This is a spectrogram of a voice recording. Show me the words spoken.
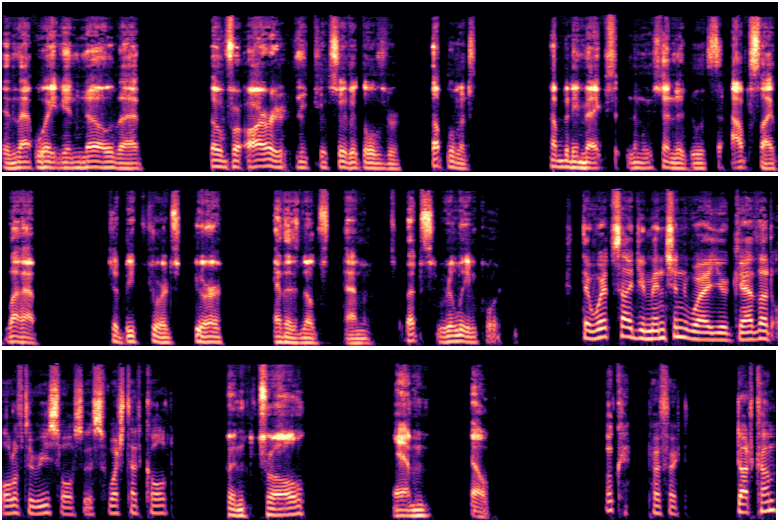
And that way you know that. So for our nutraceuticals or supplements, company makes it and then we send it to its outside lab to be sure it's pure and there's no contaminants. So that's really important. the website you mentioned where you gathered all of the resources, what's that called? Control M health. Okay, perfect. Dot com.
